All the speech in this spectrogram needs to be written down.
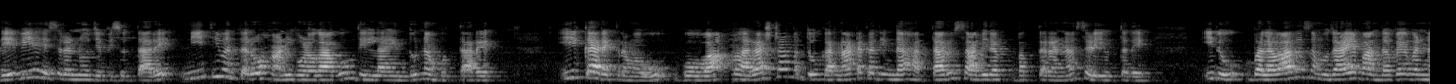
ದೇವಿಯ ಹೆಸರನ್ನು ಜಪಿಸುತ್ತಾರೆ. ನೀತಿವಂತರು ಹಾನಿಗೊಳಗಾಗುವುದಿಲ್ಲ ಎಂದು ನಂಬುತ್ತಾರೆ. ಈ ಕಾರ್ಯಕ್ರಮವು ಗೋವಾ, ಮಹಾರಾಷ್ಟ್ರ ಮತ್ತು ಕರ್ನಾಟಕದಿಂದ ಹತ್ತಾರು ಸಾವಿರ ಭಕ್ತರನ್ನ ಸೆಳೆಯುತ್ತದೆ. ಇದು ಬಲವಾದ ಸಮುದಾಯ ಬಾಂಧವ್ಯವನ್ನ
